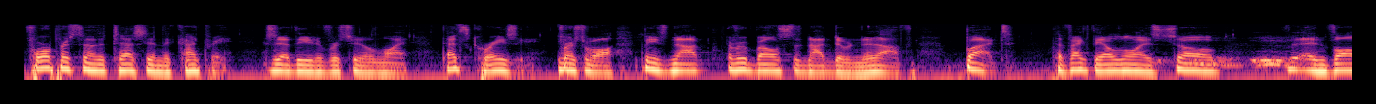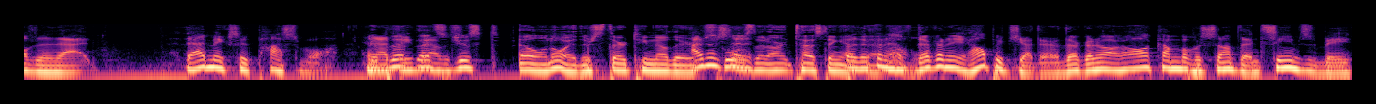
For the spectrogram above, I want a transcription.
four percent of the testing in the country is at the University of Illinois. That's crazy. First of all, it means not everybody else is not doing enough, but the fact that Illinois is so involved in that, that makes it possible. And Yeah, I but that, think that that's was- just Illinois. There's 13 other I understand schools that aren't testing but at they're that going to level. they're going to help each other. They're going to all come up with something. It seems to be.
